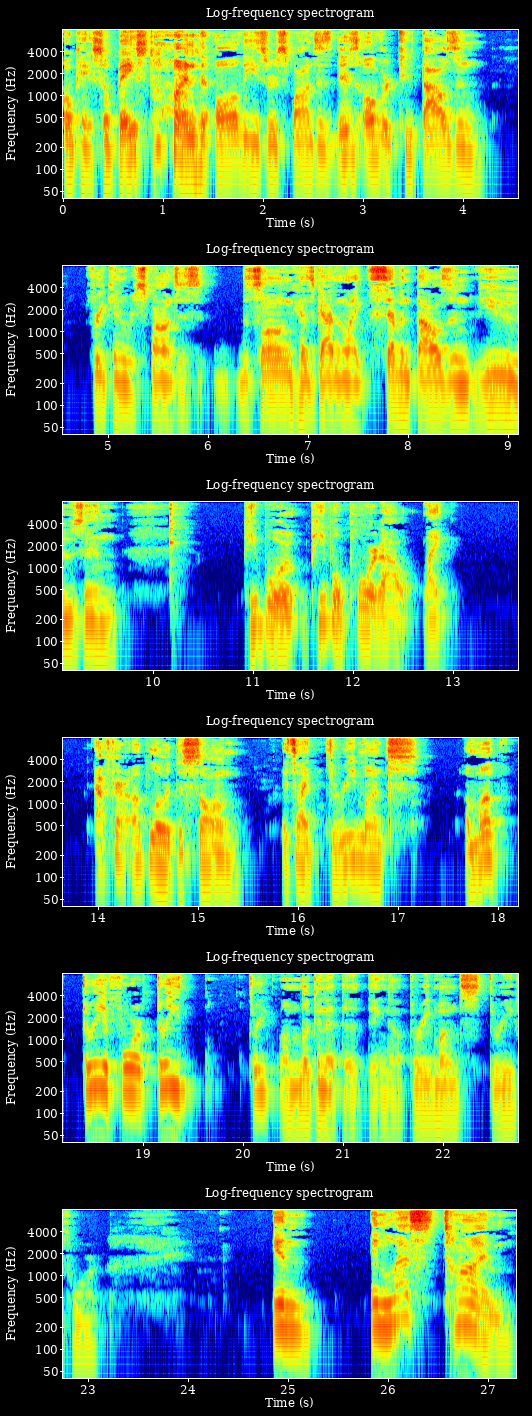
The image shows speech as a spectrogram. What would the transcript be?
okay. So based on all these responses, there's over 2000 freaking responses. The song has gotten like 7,000 views and people, people poured out like after I uploaded the song, it's like three months, a month, three or four, three, three i'm looking at the thing now three months three four. In in less time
